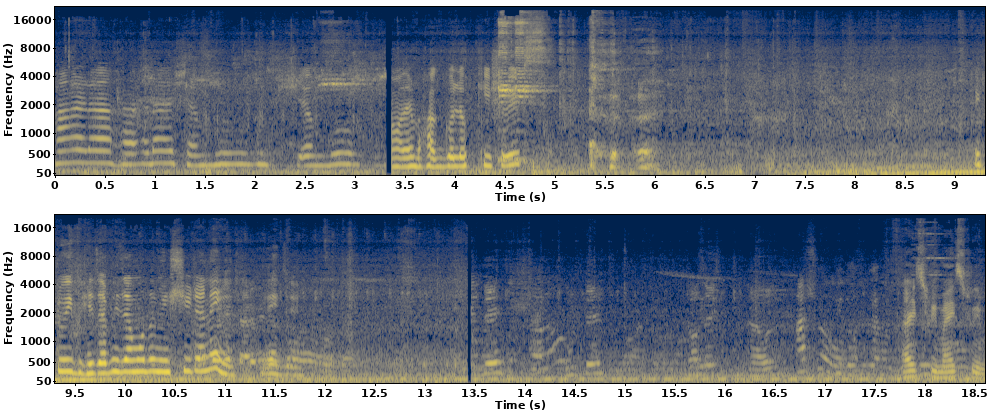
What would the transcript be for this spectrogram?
হারা হারা, শম্ভু শম্ভু। আমাদের ভাগ্যলক্ষ্মী সুইটস একটু ওই ভেজা ভেজা মতো মিষ্টিটা নেই? এই যে। আইসক্রিম আইসক্রিম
